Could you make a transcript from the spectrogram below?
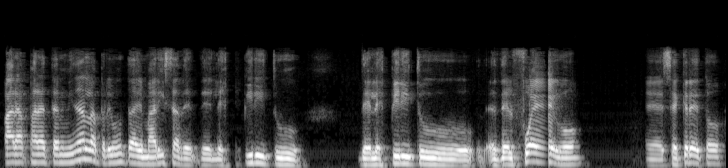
para, para, terminar la pregunta de Marisa del espíritu, del espíritu del fuego eh, secreto,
